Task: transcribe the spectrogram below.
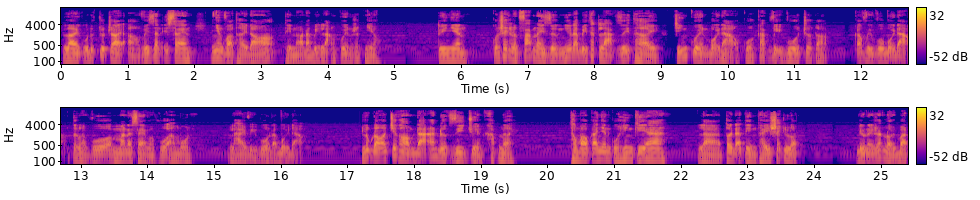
Lời của Đức Chúa Trời ở với dân Israel, nhưng vào thời đó thì nó đã bị lãng quên rất nhiều. Tuy nhiên, cuốn sách luật pháp này dường như đã bị thất lạc dưới thời chính quyền bội đạo của các vị vua trước đó. Các vị vua bội đạo tức là vua Manasseh và vua Amon là hai vị vua đã bội đạo. Lúc đó chiếc hòm đã được di chuyển khắp nơi. Thông báo cá nhân của Hinkia là tôi đã tìm thấy sách luật. Điều này rất nổi bật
